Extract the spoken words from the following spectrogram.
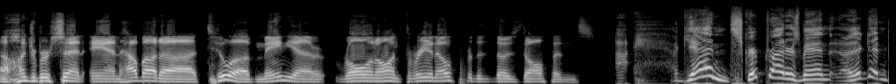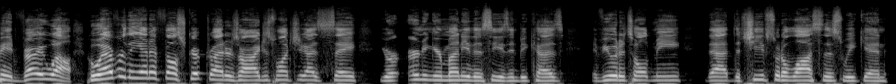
Hundred percent. And how about uh Tua Mania rolling on three and zero for the, those Dolphins? I, again, script writers, man, they're getting paid very well. Whoever the NFL script writers are, I just want you guys to say you're earning your money this season because if you would have told me that the Chiefs would have lost this weekend,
